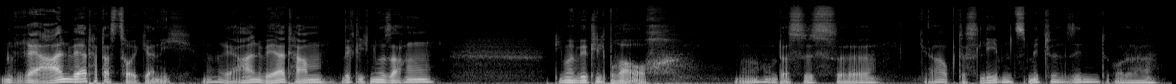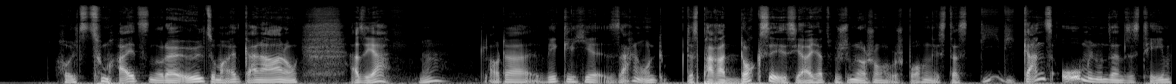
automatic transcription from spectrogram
Einen realen Wert hat das Zeug ja nicht. Einen realen Wert haben wirklich nur Sachen, die man wirklich braucht. Und das ist, äh, ja, ob das Lebensmittel sind oder Holz zum Heizen oder Öl zum Heizen, keine Ahnung. Also ja, ne, lauter wirkliche Sachen. Und das Paradoxe ist ja, ich hatte es bestimmt auch schon mal besprochen, ist, dass die, die ganz oben in unserem System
